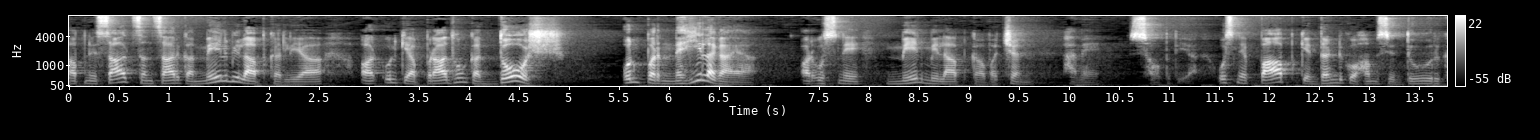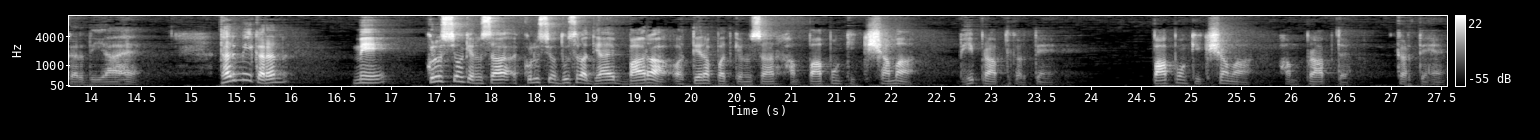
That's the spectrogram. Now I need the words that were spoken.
अपने साथ संसार का मेल मिलाप कर लिया और उनके अपराधों का दोष उन पर नहीं लगाया और उसने मेल मिलाप का वचन हमें सौंप दिया। उसने पाप के दंड को हमसे दूर कर दिया है। धर्मीकरण में कुलुसियों के अनुसार, कुलुसियों दूसरा अध्याय बारह और तेरह पद के अनुसार हम पापों की क्षमा भी प्राप्त करते हैं। पापों की क्षमा हम प्राप्त करते हैं।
